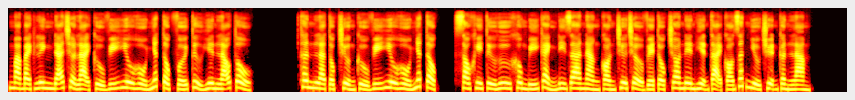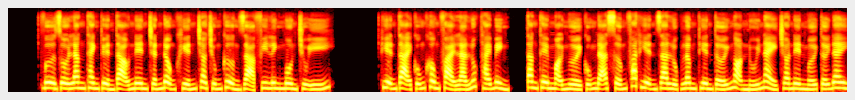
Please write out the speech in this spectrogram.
Mà Bạch Linh đã trở lại cửu vĩ yêu hồ nhất tộc với tử hiên lão tổ. Thân là tộc trưởng cửu vĩ yêu hồ nhất tộc, sau khi từ hư không bí cảnh đi ra nàng còn chưa trở về tộc cho nên hiện tại có rất nhiều chuyện cần làm. Vừa rồi lăng thanh tuyền tạo nên chấn động khiến cho chúng cường giả phi linh môn chú ý. Hiện tại cũng không phải là lúc Thái Bình, tăng thêm mọi người cũng đã sớm phát hiện ra lục lâm thiên tới ngọn núi này cho nên mới tới đây.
